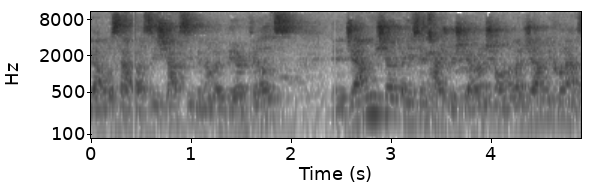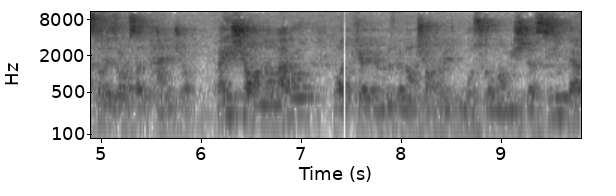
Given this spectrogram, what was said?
در واقع سرپرستی شخصی به نام برتلز جمع میشن و یه سری پژوهشگران شاهنامه جمع می‌کنن از سال 1950 و این شاهنامه رو با که امروز به نام شاهنامه مسکو ما می‌شناسیم در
